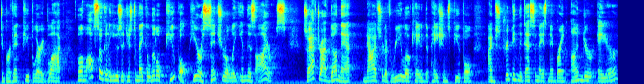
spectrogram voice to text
to prevent pupillary block. Well, I'm also going to use it just to make a little pupil here centrally in this iris. So after I've done that, now I've sort of relocated the patient's pupil. I'm stripping the Descemet's membrane under air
